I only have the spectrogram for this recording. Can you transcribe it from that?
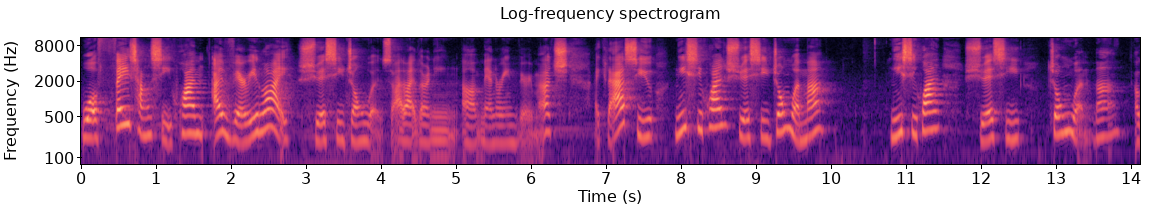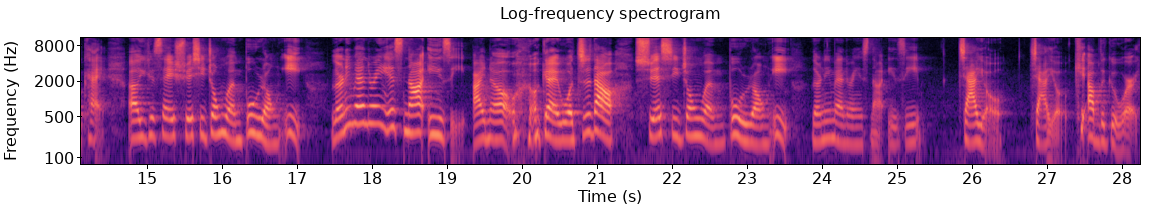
我非常喜欢，I very like 学习中文，so I like learning uh, Mandarin very much. I could ask you，你喜欢学习中文吗？你喜欢学习中文吗 ？OK，呃、uh,，you could say 学习中文不容易。Learning Mandarin is not easy. I know. OK，我知道学习中文不容易。Learning Mandarin is not easy. 加油，加油，keep up the good work.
